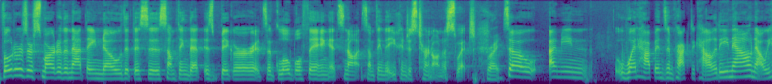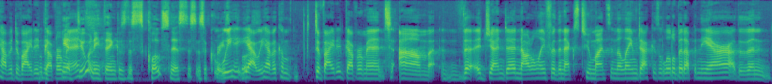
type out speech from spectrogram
voters are smarter than that. They know that this is something that is bigger. It's a global thing. It's not something that you can just turn on a switch. Right. So, I mean, what happens in practicality now? Now we have a divided Well, they government. can't do anything because this closeness. This is a crazy. We, close. yeah, we have a com- divided government. Um, the agenda, not only for the next two months in the lame duck, is a little bit up in the air, other than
